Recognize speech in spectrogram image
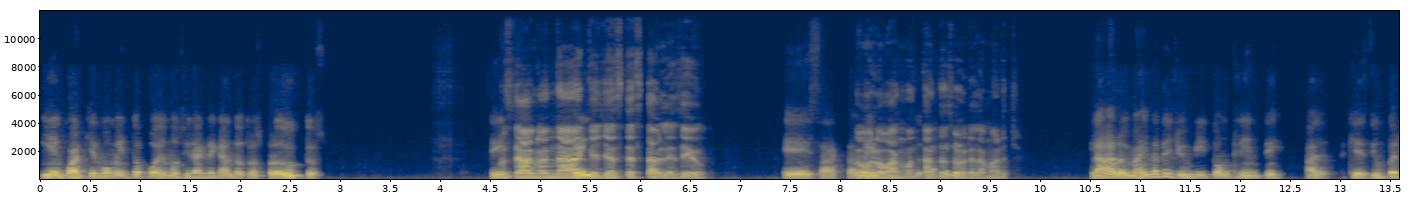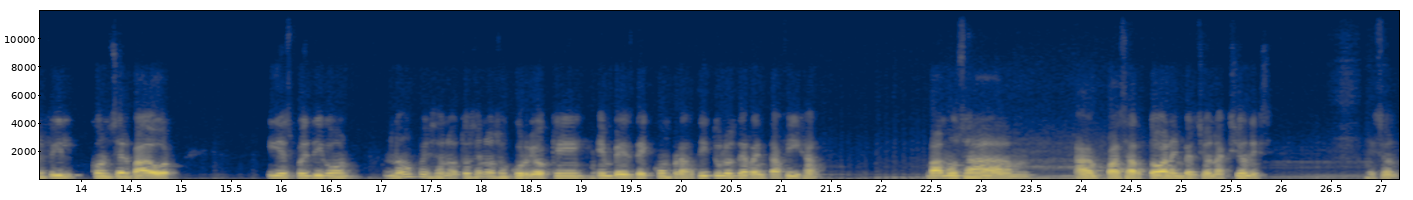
y en cualquier momento podemos ir agregando otros productos. O sea, no es nada que ya esté establecido. Exactamente. Todo lo van montando sobre la marcha. Claro, imagínate, yo invito a un cliente que es de un perfil conservador y después digo, no, pues a nosotros se nos ocurrió que en vez de comprar títulos de renta fija, vamos a, a pasar toda la inversión a acciones. Eso,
